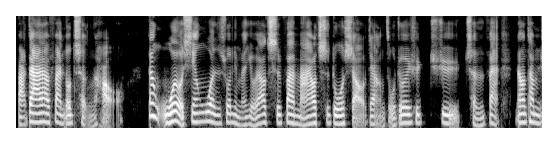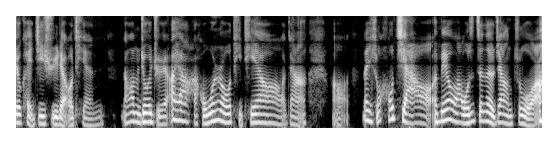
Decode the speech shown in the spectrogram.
把大家的饭都盛好。但我有先问说，你们有要吃饭吗？要吃多少这样子，我就会去去盛饭，然后他们就可以继续聊天，然后他们就会觉得哎呀，好温柔体贴哦，这样哦。那你说好假哦？欸，没有啊，我是真的有这样做啊。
